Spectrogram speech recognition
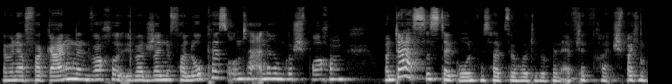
Wir haben in der vergangenen Woche über Jennifer Lopez unter anderem gesprochen. Und das ist der Grund, weshalb wir heute über Ben Affleck sprechen.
